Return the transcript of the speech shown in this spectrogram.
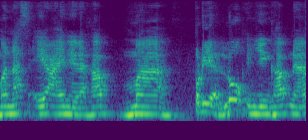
มนัส AI เนี่ยนะครับ มาเปลี่ยนโลกจริงๆครับนะ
